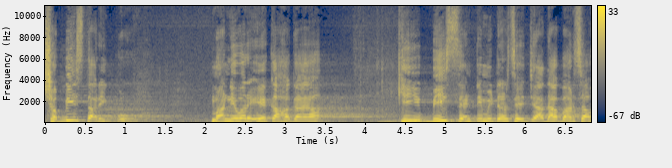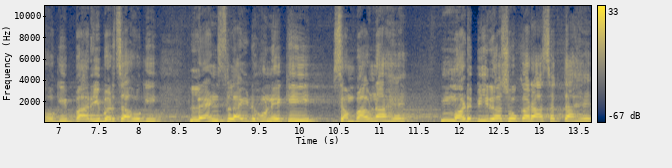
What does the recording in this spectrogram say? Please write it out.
26 तारीख को मान्यवर ये कहा गया कि 20 सेंटीमीटर से ज़्यादा वर्षा होगी, भारी वर्षा होगी लैंडस्लाइड होने की संभावना है मड भी रस होकर आ सकता है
